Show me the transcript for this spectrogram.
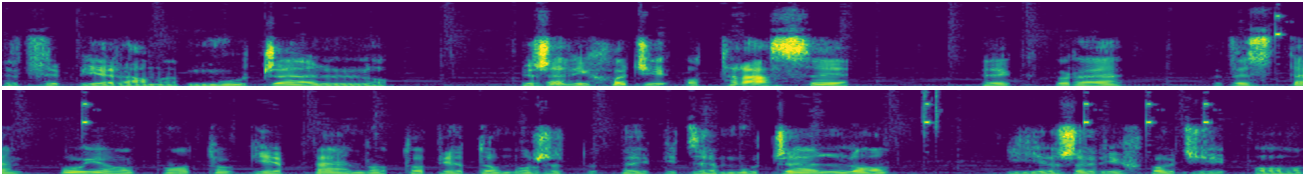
wybieram Mugello. Jeżeli chodzi o trasy, które występują w MotoGP, no to wiadomo, że tutaj widzę Mugello i jeżeli chodzi o,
